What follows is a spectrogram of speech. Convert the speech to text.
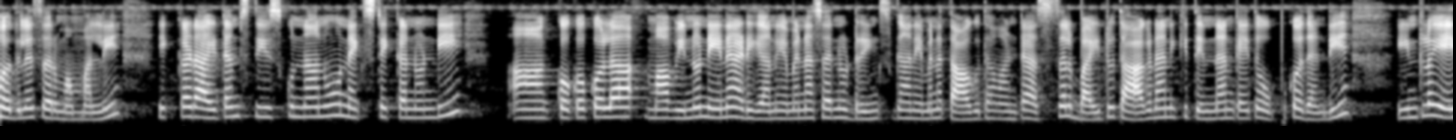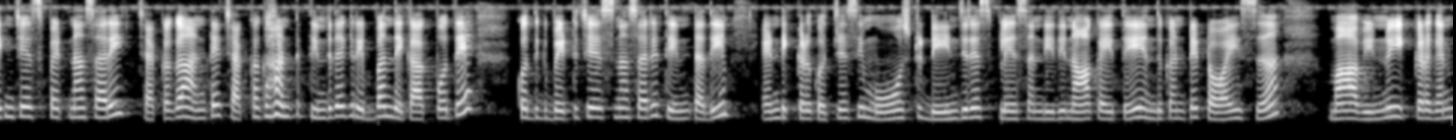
వదిలేశారు మమ్మల్ని. ఇక్కడ ఐటమ్స్ తీసుకున్నాను. నెక్స్ట్ ఇక్కడ నుండి కోకోకోలా మా విన్ను నేనే అడిగాను ఏమైనా సరే నువ్వు డ్రింక్స్ కానీ ఏమైనా తాగుతావంటే అస్సలు బయట తాగడానికి తినడానికి అయితే ఒప్పుకోదండి. ఇంట్లో ఏం చేసి పెట్టినా సరే చక్కగా అంటే చక్కగా అంటే తిండి దగ్గర ఇబ్బంది. కాకపోతే కొద్దిగా బెట్టు చేసినా సరే తింటుంది. అండ్ ఇక్కడికి వచ్చేసి మోస్ట్ డేంజరస్ ప్లేస్ అండి ఇది నాకైతే. ఎందుకంటే టాయ్స్ మా విన్ను ఇక్కడ కానీ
